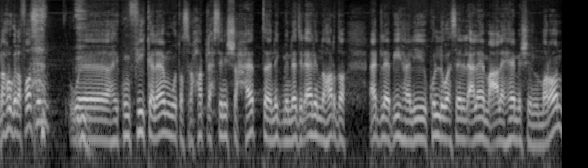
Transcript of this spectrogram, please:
نخرج إلى فاصل وهيكون في كلام وتصريحات لحسين الشحات نجم النادي الأهلي النهارده أدلى بيها لكل وسائل الإعلام على هامش المران.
